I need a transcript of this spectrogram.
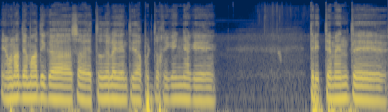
es una temática, ¿sabes? Esto de la identidad puertorriqueña que tristemente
